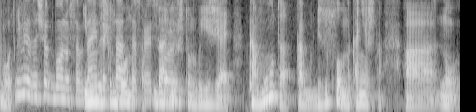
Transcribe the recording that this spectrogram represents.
Вот. Именно за счет бонусов, Именно да, индексация бонусов. происходит. Да, вижу, что он выезжает. Кому-то, как бы, безусловно, конечно, а, ну,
